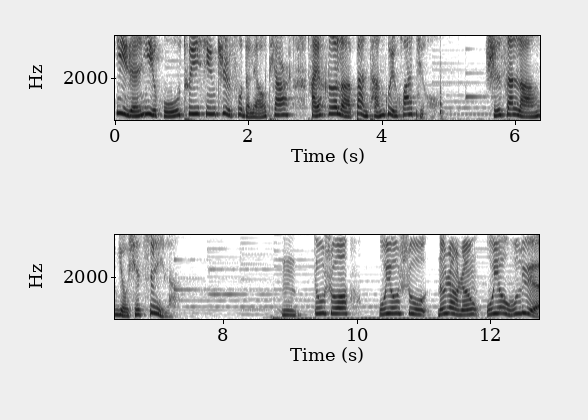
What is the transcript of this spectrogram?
一人一壶推心置腹的聊天，还喝了半坛桂花酒。十三郎有些醉了。嗯，都说无忧树能让人无忧无虑，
